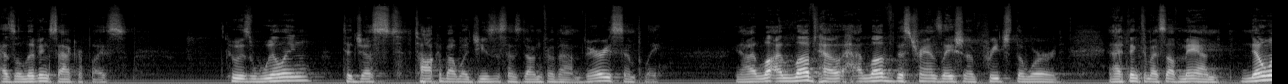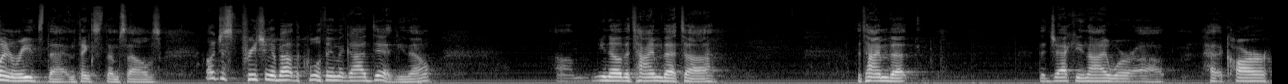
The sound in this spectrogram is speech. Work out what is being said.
as a living sacrifice, who is willing to just talk about what Jesus has done for them, very simply. You know, I, lo- I loved how I love this translation of preach the word. And I think to myself, man, no one reads that and thinks to themselves, oh, just preaching about the cool thing that God did, you know? Um, you know, the time that, uh, the time that, that Jackie and I were, uh, had a car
